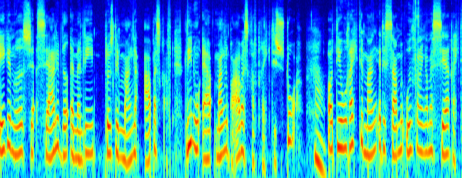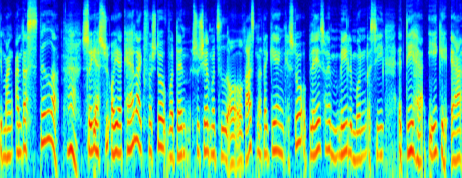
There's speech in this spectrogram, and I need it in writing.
ikke noget særligt ved, at man lige pludselig mangler arbejdskraft. Lige nu er manglen på arbejdskraft rigtig stor. Mm. Og det er jo rigtig mange af de samme udfordringer, man ser rigtig mange andre steder. Mm. Så jeg sy- og jeg kan heller ikke forstå, hvordan Socialdemokratiet og, og resten af regeringen kan stå og blæse her med munden og sige, at det her ikke er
